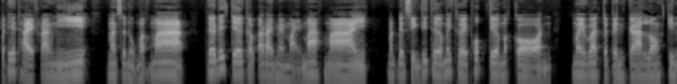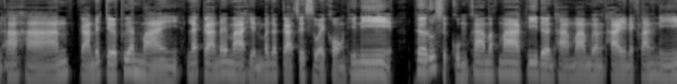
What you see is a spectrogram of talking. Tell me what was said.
ประเทศไทยครั้งนี้ มันสนุกมากๆ เธอได้เจอกับอะไรใหม่ ๆ มากมาย มันเป็นสิ่งที่เธอไม่เคยพบเจอมาก่อน ไม่ว่าจะเป็นการลองกินอาหาร การได้เจอเพื่อนใหม่ และการได้มาเห็นบรรยากาศสวยๆของที่นี่ เธอรู้สึกคุ้มค่ามากๆ ที่เดินทางมาเมืองไทยในครั้งนี้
